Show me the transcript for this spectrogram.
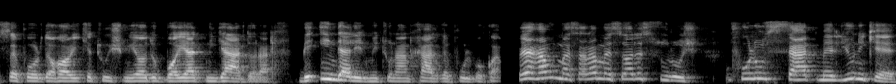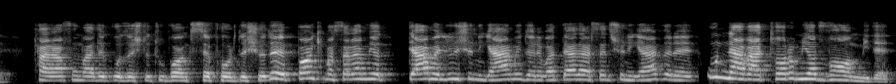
سپرده هایی که توش میاد و باید نگه دارن به این دلیل می‌تونن خلق پول بکنن. به همون مثلا مثال سروش. پول اون 100 میلیونی که طرف اومده گذاشته تو بانک سپرده شده بانک مثلا میاد ده میلیونش رو نگه میداره باید ده درصدش رو نگه داره. اون 90 تا رو میاد وام میده.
